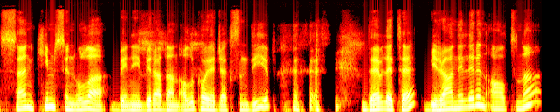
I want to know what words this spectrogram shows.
sen kimsin ula beni biradan alıkoyacaksın deyip devlete biranelerin altına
